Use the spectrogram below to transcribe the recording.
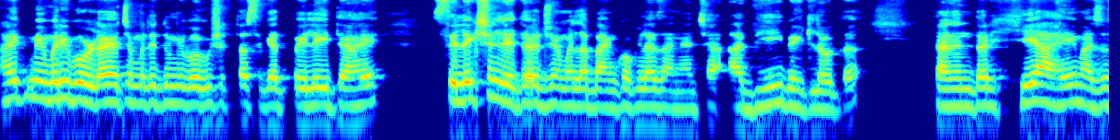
हा एक मेमरी बोर्ड आहे. याच्यामध्ये तुम्ही बघू शकता सगळ्यात पहिले इथे आहे सिलेक्शन लेटर जे मला बँकॉकला जाण्याच्या आधी भेटलं होतं. त्यानंतर हे आहे माझं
